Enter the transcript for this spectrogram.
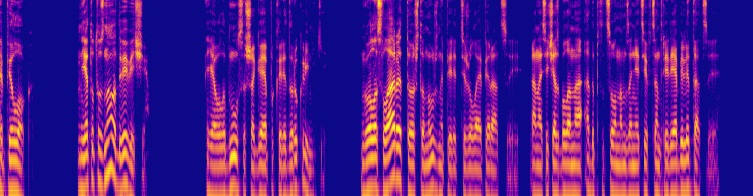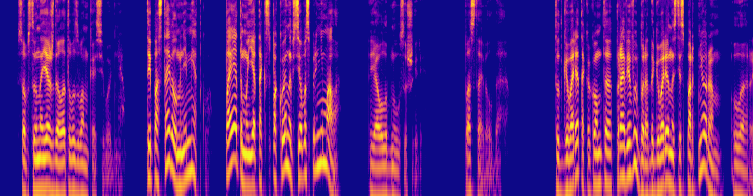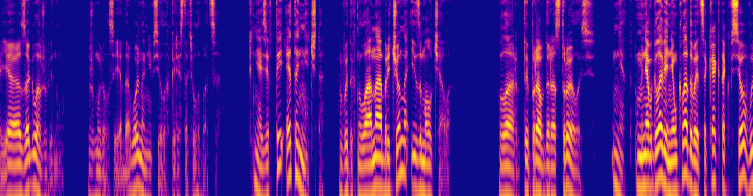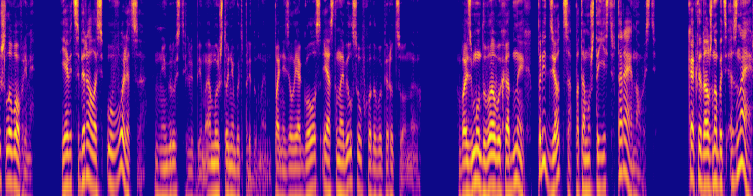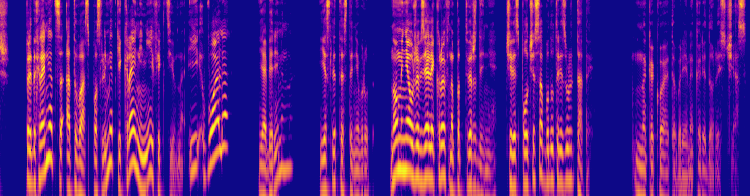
Эпилог. Я тут узнала две вещи. Я улыбнулся, шагая по коридору клиники. Голос Лары — то, что нужно перед тяжелой операцией. Она сейчас была на адаптационном занятии в центре реабилитации. Собственно, я ждал этого звонка сегодня. «Ты поставил мне метку, поэтому я так спокойно все воспринимала». Я улыбнулся шире. Поставил, да. Тут говорят о каком-то праве выбора, договоренности с партнером. Лара, я заглажу вину. Жмурился я довольно, не в силах перестать улыбаться. «Князев, ты — это нечто!» — выдохнула она обреченно и замолчала. «Лар, ты правда расстроилась?» «Нет, у меня в голове не укладывается, как так все вышло вовремя. Я ведь собиралась уволиться». «Не грусти, любимая, мы что-нибудь придумаем», — понизил я голос и остановился у входа в операционную. «Возьму два выходных. Придется, потому что есть вторая новость. Как ты, должно быть, знаешь, предохраняться от вас после метки крайне неэффективно. И вуаля! Я беременна, если тесты не врут. Но у меня уже взяли кровь на подтверждение. Через полчаса будут результаты. На какое-то время коридор исчез.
